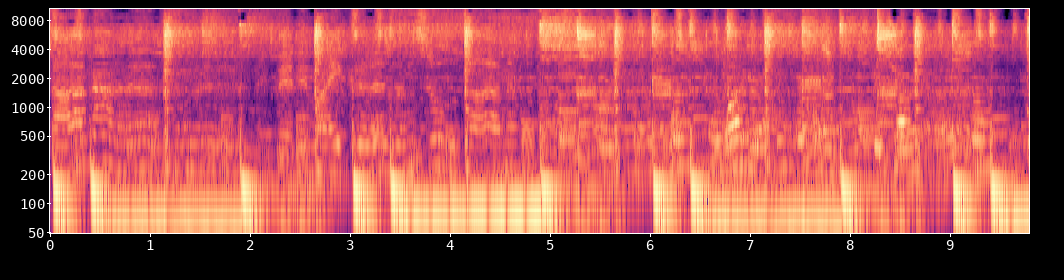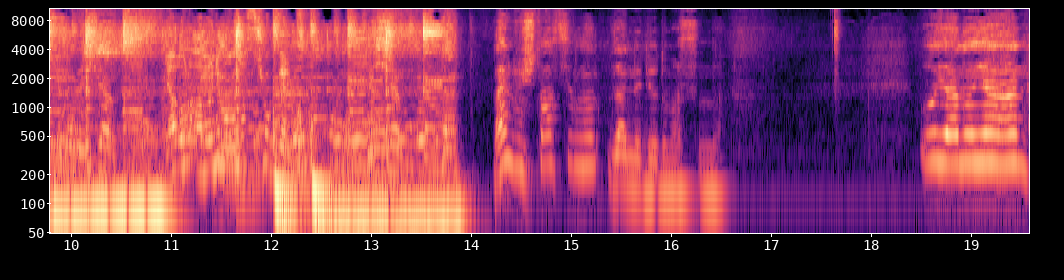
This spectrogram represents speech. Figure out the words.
sana benim ay kızım sultanım. Var ya. Muhteşem ya. Muhteşem. Ya bunun anonim olması çok garip ama. Muhteşem. Ben Rüştü Asya'nın zannediyordum aslında. Uyan uyan.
